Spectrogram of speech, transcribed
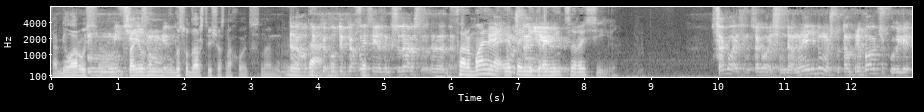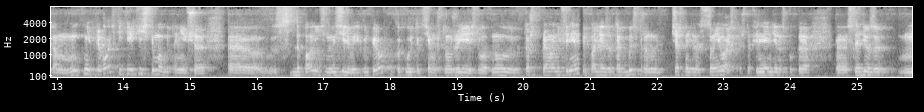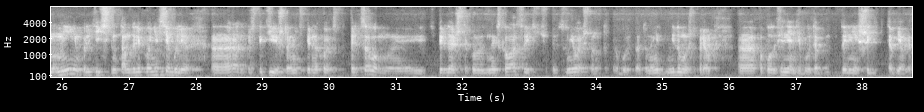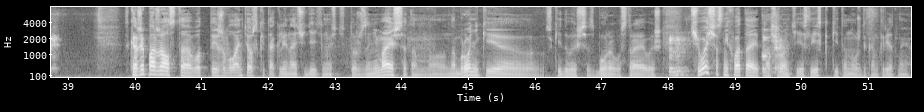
А Беларусь в союзном государстве сейчас находится с нами. Да, да. Вот, ДКБ, союзное государство. Да, да. Формально это не граница России. Согласен, согласен, да. Но я не думаю, что там Прибалтику или там... Ну, не, в Прибалтике теоретически могут они еще э, дополнительно усиливать группировку какую-то к тем, что уже есть. Вот. Ну, то, что прямо они в Финляндию полезут так быстро, ну, честно, я сомневаюсь, потому что Финляндия, насколько я э, следил за мнением политическим, там далеко не все были э, рады перспективе, что они теперь находятся под прицелом, и теперь дальше такую на эскалацию идти, сомневаюсь, что оно такое будет. Поэтому не, не думаю, что прям э, по поводу Финляндии будут дальнейшие объявлены. Скажи, пожалуйста, вот ты же волонтерской так или иначе деятельностью тоже занимаешься, там э, на броники э, скидываешься, сборы устраиваешь. Угу. Чего сейчас не хватает на фронте, если есть какие-то нужды конкретные?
